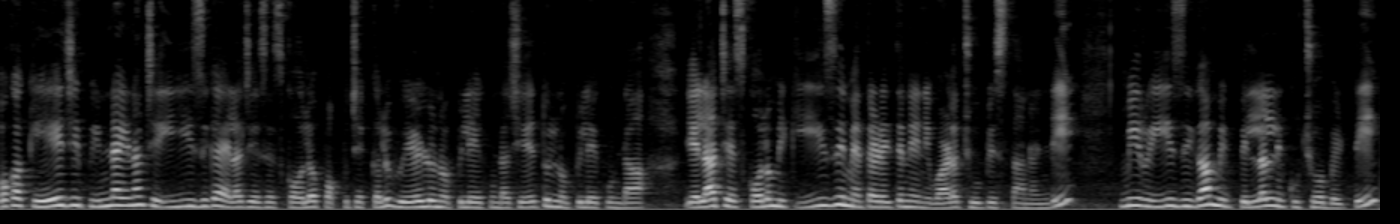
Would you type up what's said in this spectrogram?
ఒక కేజీ పిండి అయినా చే- ఈజీగా ఎలా చేసేసుకోవాలో పప్పు చెక్కలు వేళ్ళు నొప్పి లేకుండా చేతులు నొప్పి లేకుండా ఎలా చేసుకోవాలో మీకు ఈజీ మెథడ్ అయితే నేను ఇవాళ చూపిస్తానండి. మీరు ఈజీగా మీ పిల్లల్ని కూర్చోబెట్టి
